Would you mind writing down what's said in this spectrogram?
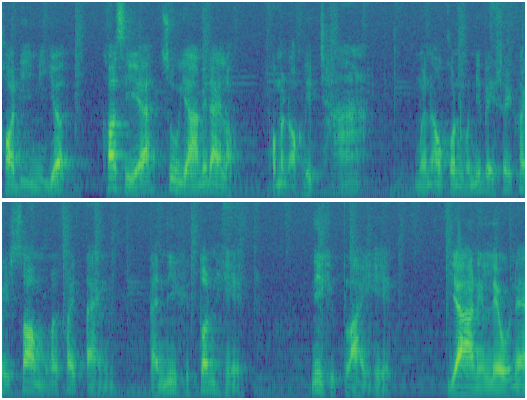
ข้อดีมีเยอะ ข้อเสียสู้ยาไม่ได้หรอก เพราะมันออกฤทธิ์ช้า เหมือนเอาคนคนนี้ไปค่อยๆซ่อม ค่อยๆ แต่ง แต่นี่คือต้นเหตุ นี่คือปลายเหตุ ยาเนี่ยเร็วแน่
